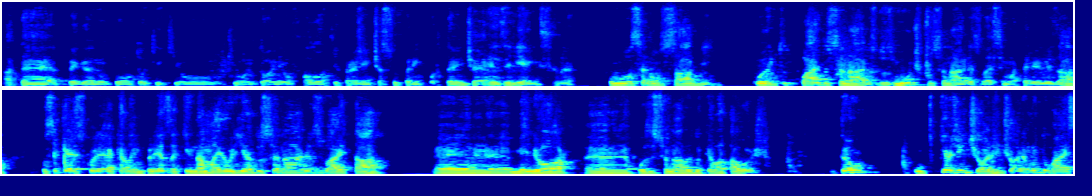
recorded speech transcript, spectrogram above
até pegando um ponto aqui que o, que o Antônio falou aqui para a gente é super importante, é a resiliência, né? Como você não sabe quanto, quais dos cenários, dos múltiplos cenários vai se materializar, você quer escolher aquela empresa que na maioria dos cenários vai estar tá, é, melhor é, posicionada do que ela está hoje. Então, o que a gente olha? A gente olha muito mais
